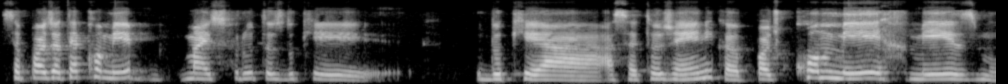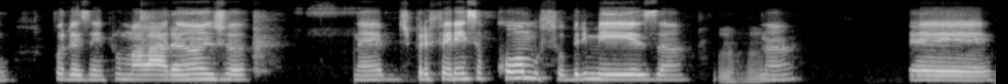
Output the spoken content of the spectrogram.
você pode até comer mais frutas do que do que a, a cetogênica, pode comer mesmo, por exemplo, uma laranja, né? De preferência como sobremesa, uhum. né? É,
